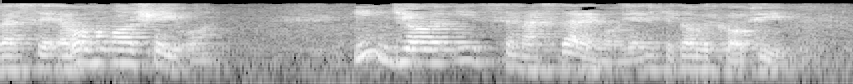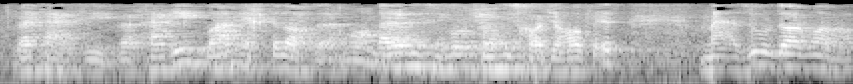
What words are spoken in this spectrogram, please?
و سعرهما شیعون اینجا این سه مصدر ما یعنی کتاب کافی و تحضیب و فقید با هم اختلاف دارن. ما برای نیستیم چون نیست خاجه حافظ معذور دار ما را.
